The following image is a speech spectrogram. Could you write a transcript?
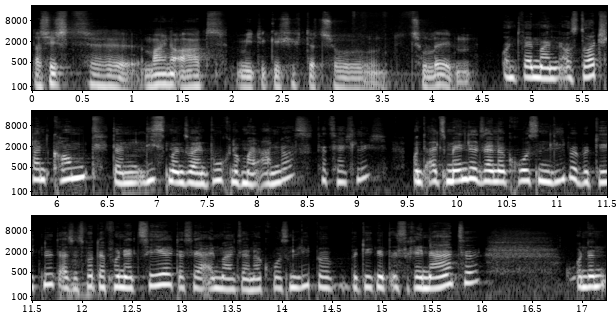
Das ist äh, meine Art, mit der Geschichte zu, zu leben. Und wenn man aus Deutschland kommt, dann liest man so ein Buch nochmal anders tatsächlich. Und als Mendel seiner großen Liebe begegnet, also es wird davon erzählt, dass er einmal seiner großen Liebe begegnet ist, Renate. Und dann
